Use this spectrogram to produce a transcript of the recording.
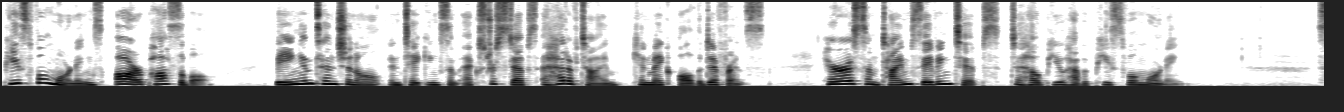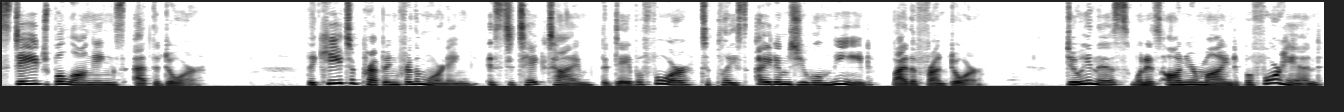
Peaceful mornings are possible. Being intentional and taking some extra steps ahead of time can make all the difference. Here are some time saving tips to help you have a peaceful morning. Stage belongings at the door. The key to prepping for the morning is to take time the day before to place items you will need by the front door. Doing this when it's on your mind beforehand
